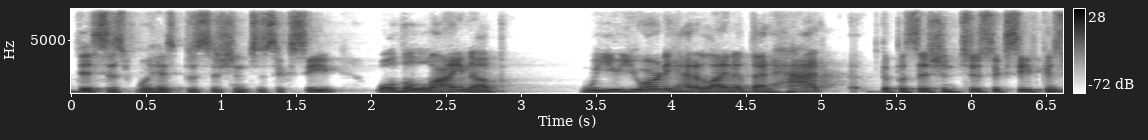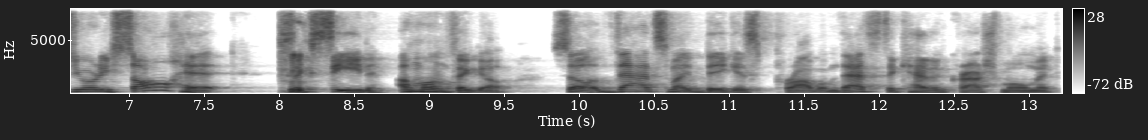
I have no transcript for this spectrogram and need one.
this is his position to succeed. Well, the lineup, we you already had a lineup that had the position to succeed because you already saw Hit succeed a month ago. So that's my biggest problem. That's the Kevin Crash moment.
